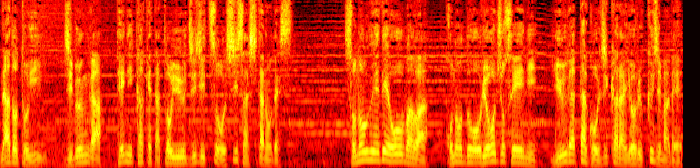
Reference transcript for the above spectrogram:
などと言い、自分が手にかけたという事実を示唆したのです。その上で大場は、この同僚女性に夕方5時から夜9時まで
